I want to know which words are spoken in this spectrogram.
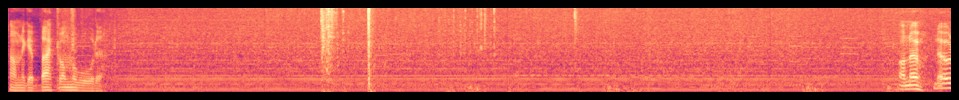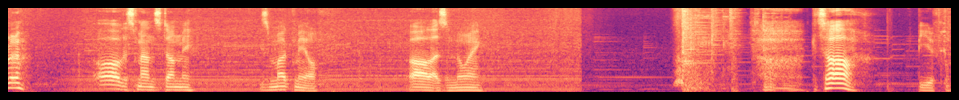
A Time to get back on the water. Oh no, no, no. Oh, this man's done me. He's mugged me off. Oh, that's annoying. Guitar! Beautiful.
